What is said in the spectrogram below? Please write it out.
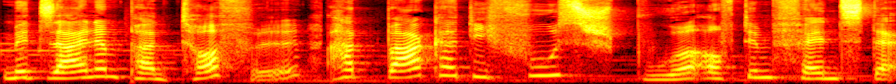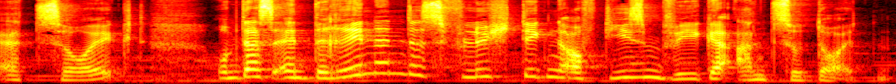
Mit seinem Pantoffel hat Barker die Fußspur auf dem Fenster erzeugt, um das Entrinnen des Flüchtigen auf diesem Wege anzudeuten.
